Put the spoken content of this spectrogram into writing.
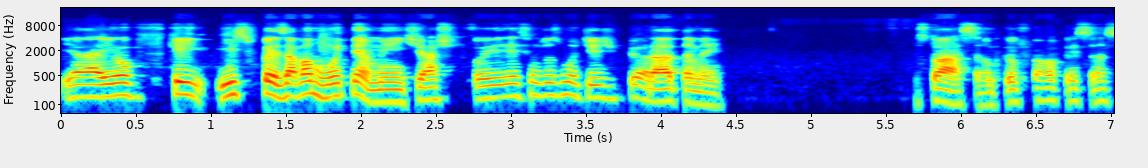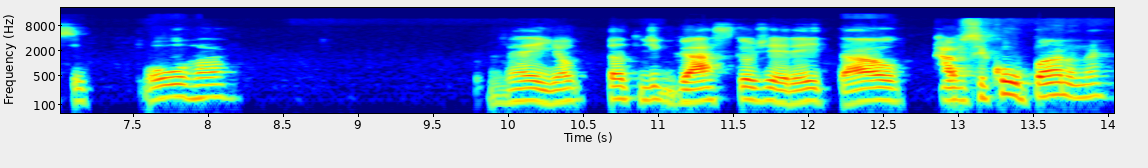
e aí eu fiquei. Isso pesava muito na minha mente. Acho que foi esse um dos motivos de piorar também a situação. Porque eu ficava pensando assim, porra. Velho, olha o tanto de gasto que eu gerei e tal. Ficava se culpando, né?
